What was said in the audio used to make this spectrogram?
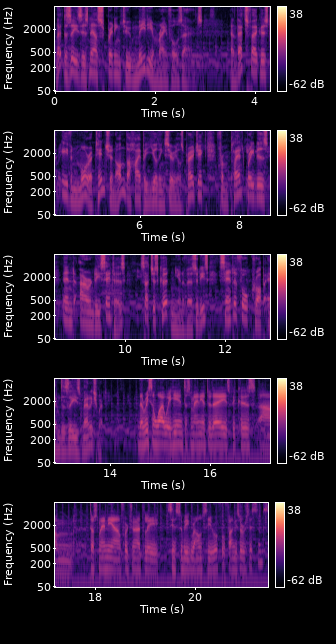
That disease is now spreading to medium rainfall zones, and that's focused even more attention on the hyper-yielding cereals project from plant breeders and R&D centres such as Curtin University's Centre for Crop and Disease Management. The reason why we're here in Tasmania today is because um, Tasmania unfortunately seems to be ground zero for fungicide resistance.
